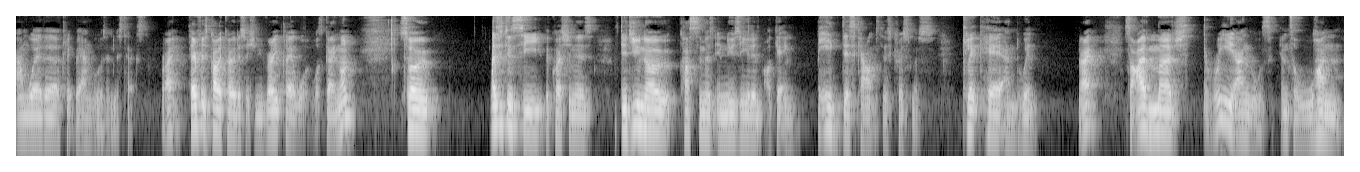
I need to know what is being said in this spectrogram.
and where the clickbait angle is in this text, right? So everything's color coded, so it should be very clear what, what's going on. So, as you can see, the question is, did you know customers in New Zealand are getting big discounts this Christmas? Click here and win, right? So I've merged three angles into one,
